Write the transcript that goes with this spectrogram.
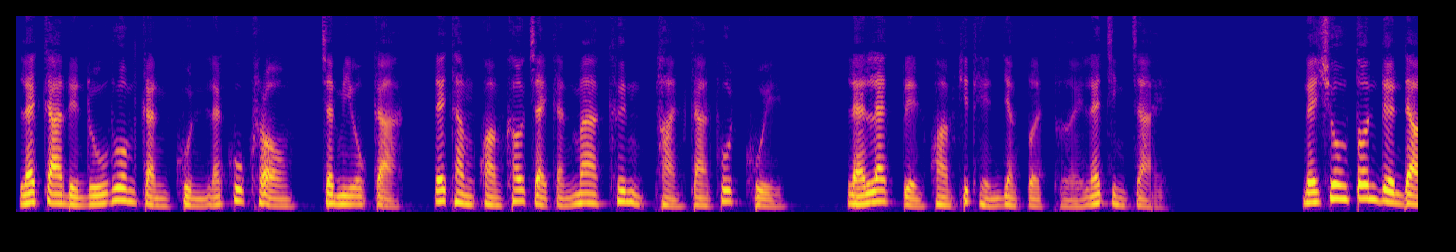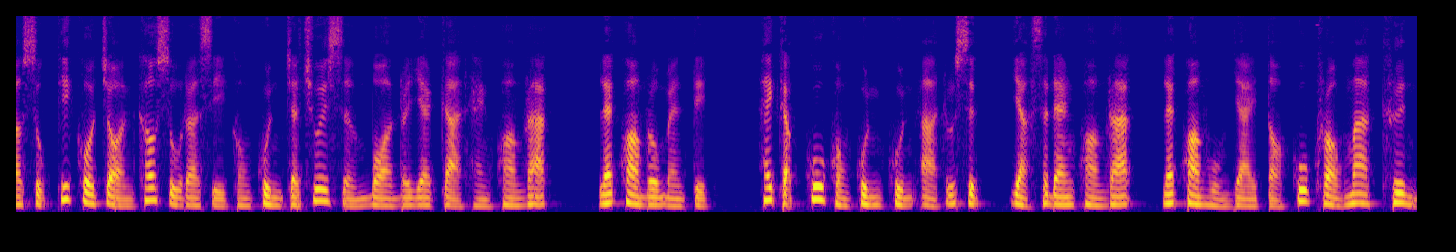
และการเรียนรู้ร่วมกันคุณและคู่ครอง จะมีโอกาสได้ทำความเข้าใจกันมากขึ้นผ่านการพูดคุย และแลกเปลี่ยนความคิดเห็นอย่างเปิดเผยและจริงใจ ในช่วงต้นเดือนดาวศุกร์ที่โคจรเข้าสู่ราศีของคุณจะช่วยเสริมบอลระยากาศแห่งความรัก และความโรแมนติก ให้กับคู่ของคุณคุณอาจรู้สึกอยากแสดงความรักและความห่วงใยต่อคู่ครองมากขึ้น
